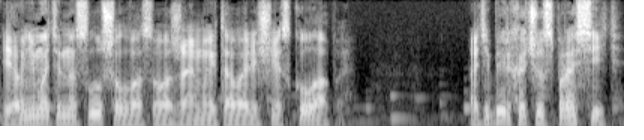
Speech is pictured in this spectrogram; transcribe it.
«Я внимательно слушал вас, уважаемые товарищи Скулапы. А теперь хочу спросить,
